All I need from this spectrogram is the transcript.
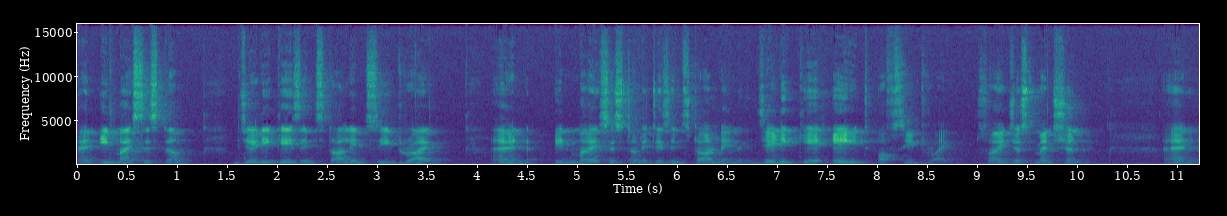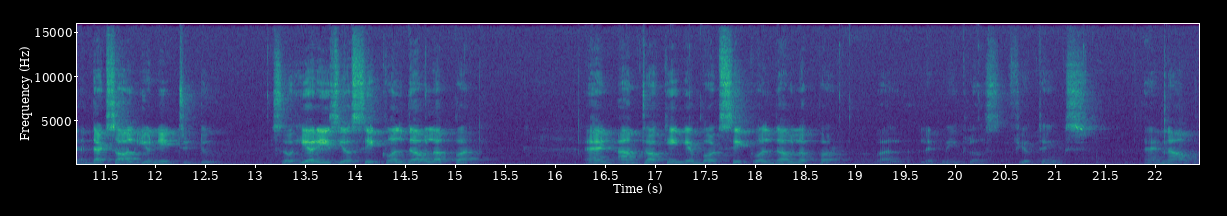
And in my system JDK is installed in C drive and in my system it is installed in JDK 8 of C drive. So I just mentioned and that's all you need to do. So here is your SQL developer and I'm talking about SQL developer. Well let me close a few things. And now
